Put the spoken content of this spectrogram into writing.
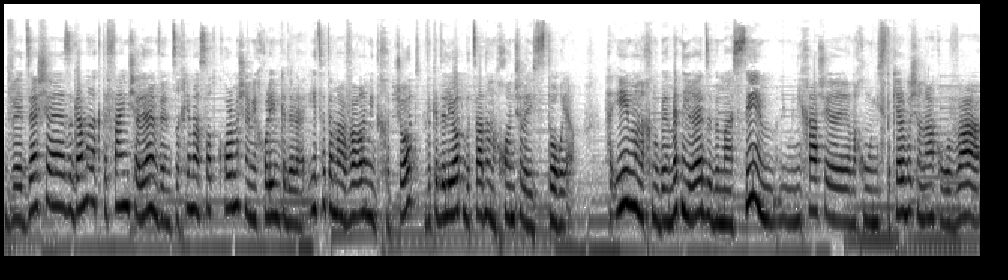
ואת זה שזה גם על הכתפיים שלהם, והם צריכים לעשות כל מה שהם יכולים כדי להאיץ את המעבר למתחדשות, וכדי להיות בצד הנכון של ההיסטוריה. האם אנחנו באמת נראה את זה במעשים? אני מניחה שאנחנו נסתכל בשנה הקרובה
